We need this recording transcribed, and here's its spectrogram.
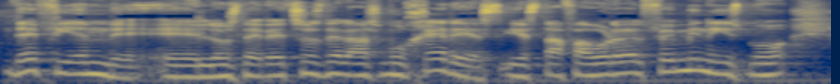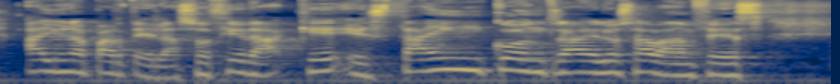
defiende eh, los derechos de las mujeres y está a favor del feminismo, hay una parte de la sociedad que está en contra de los avances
